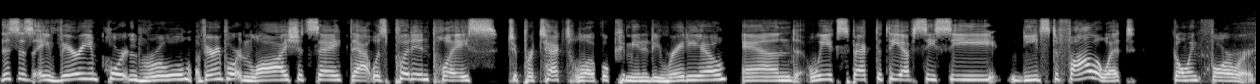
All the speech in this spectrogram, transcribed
this is a very important rule, a very important law, I should say, that was put in place to protect local community radio. And we expect that the FCC needs to follow it going forward.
